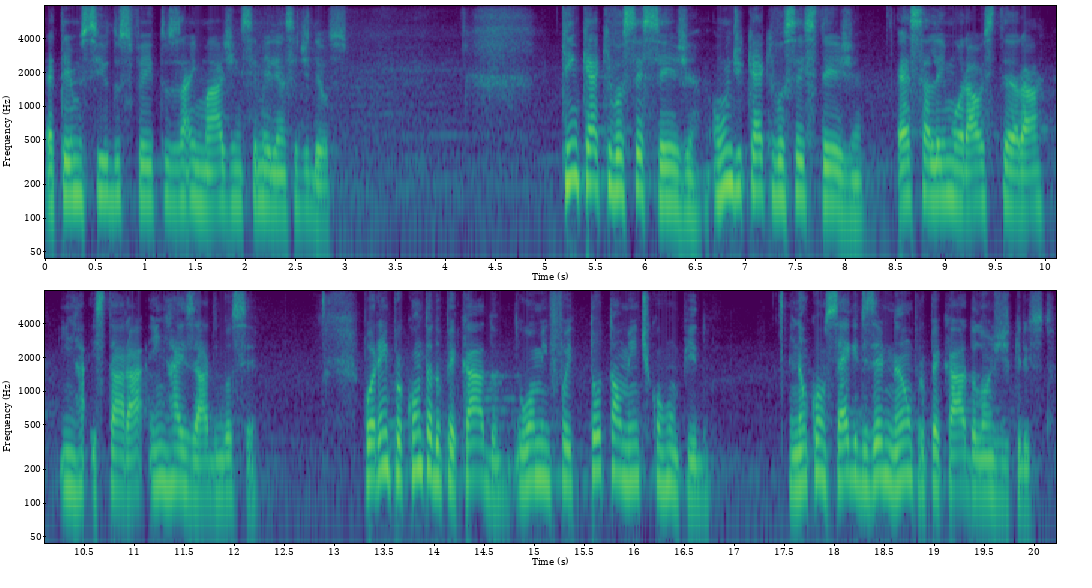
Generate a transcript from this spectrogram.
é termos sido feitos à imagem e semelhança de Deus. Quem quer que você seja, onde quer que você esteja, essa lei moral estará estará enraizado em você. Porém, por conta do pecado, o homem foi totalmente corrompido e não consegue dizer não para o pecado longe de Cristo.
